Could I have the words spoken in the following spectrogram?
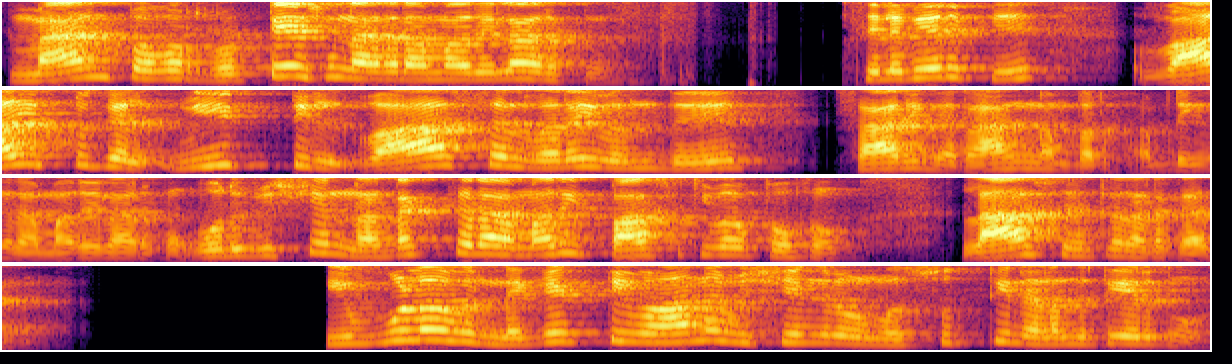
மேன் பவர் ரொட்டேஷன் ஆகிற மாதிரிலாம் இருக்கும். சில பேருக்கு வாய்ப்புகள் வீட்டில் வாசல் வரை வந்து சாரிங்க ராங் நம்பர் அப்படிங்கிற மாதிரிலாம் இருக்கும். ஒரு விஷயம் நடக்கிற மாதிரி பாசிட்டிவாக போகும். லாஸ்ட் நேரத்தில் நடக்காது. இவ்வளவு நெகட்டிவான விஷயங்கள் உங்களை சுற்றி நடந்துகிட்டே இருக்கும்.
